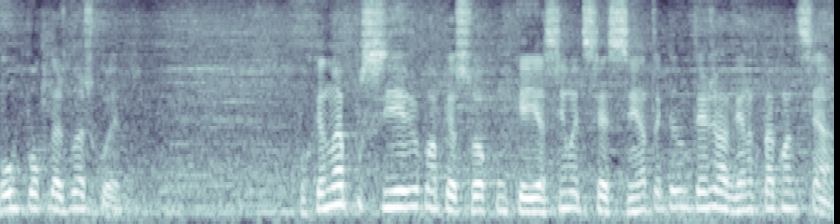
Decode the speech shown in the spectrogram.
Ou um pouco das duas coisas. Porque não é possível que uma pessoa com QI acima de 60 que não esteja vendo o que está acontecendo.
